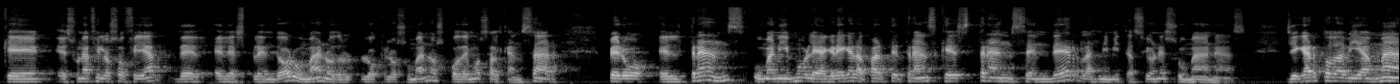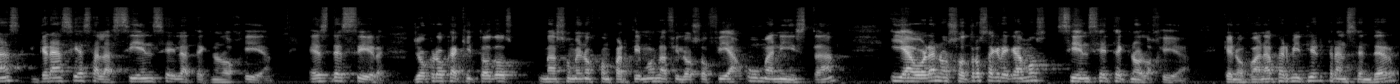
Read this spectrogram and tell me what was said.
que es una filosofía del el esplendor humano, de lo que los humanos podemos alcanzar. Pero el transhumanismo le agrega la parte trans, que es trascender las limitaciones humanas, llegar todavía más gracias a la ciencia y la tecnología. Es decir, yo creo que aquí todos más o menos compartimos la filosofía humanista y ahora nosotros agregamos ciencia y tecnología que nos van a permitir trascender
